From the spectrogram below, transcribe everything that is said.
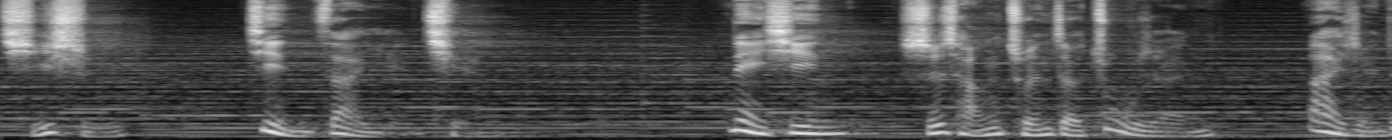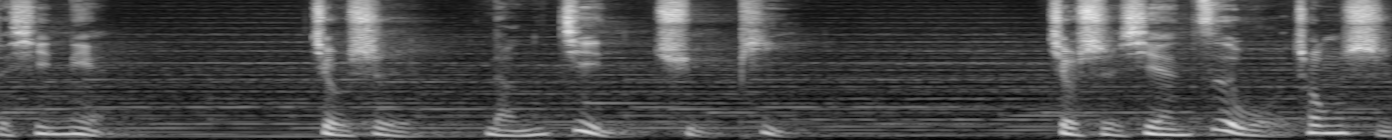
其实近在眼前。内心时常存着助人、爱人的心念，就是能进取辟，就是先自我充实，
